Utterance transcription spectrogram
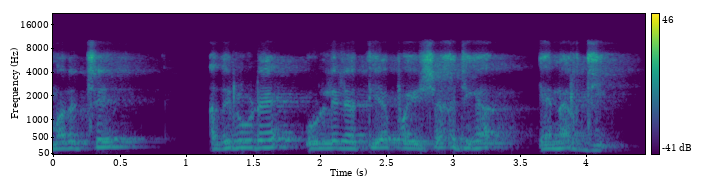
മറിച്ച് അതിലൂടെ ഉള്ളിലെത്തിയ പൈശാചിക എനർജി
